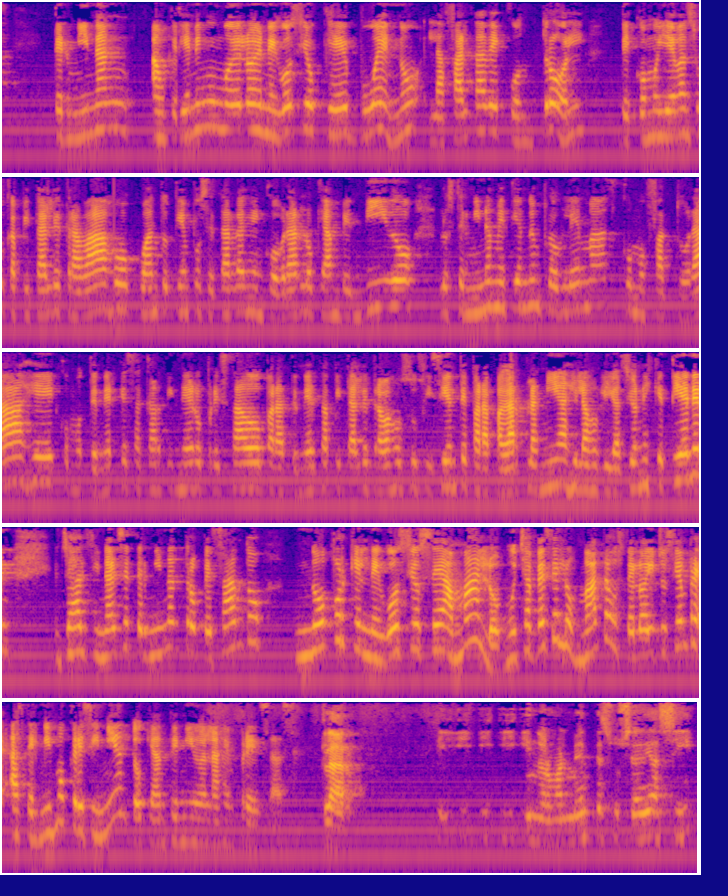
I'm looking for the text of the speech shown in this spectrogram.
terminan aunque tienen un modelo de negocio que es bueno, la falta de control de cómo llevan su capital de trabajo, cuánto tiempo se tardan en cobrar lo que han vendido, los termina metiendo en problemas como factoraje, como tener que sacar dinero prestado para tener capital de trabajo suficiente para pagar planillas y las obligaciones que tienen. Entonces al final se terminan tropezando no porque el negocio sea malo, muchas veces los mata, usted lo ha dicho siempre, hasta el mismo crecimiento que han tenido en las empresas. Claro. Y, normalmente sucede así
